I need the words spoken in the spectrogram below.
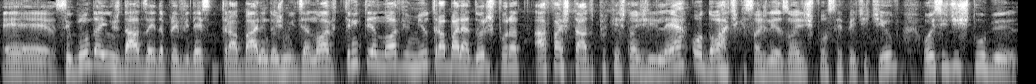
É, segundo aí os dados aí da Previdência do Trabalho em 2019, 39 mil trabalhadores foram afastados por questões de LER ou DORT, que são as lesões de esforço repetitivo, ou esses distúrbios,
